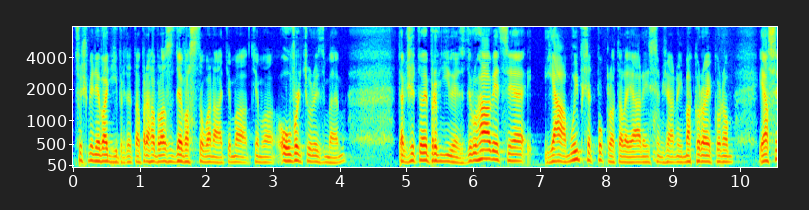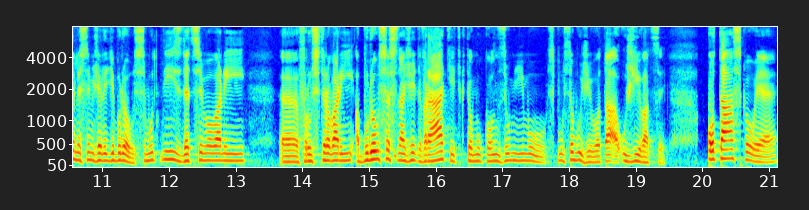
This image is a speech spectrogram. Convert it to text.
což mi nevadí, protože ta Praha byla zdevastovaná těma, těma overturismem. Takže to je první věc. Druhá věc je, já, můj předpoklad, ale já nejsem žádný makroekonom, já si myslím, že lidi budou smutný, zdecimovaný, frustrovaný a budou se snažit vrátit k tomu konzumnímu způsobu života a užívat si. Otázkou je,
